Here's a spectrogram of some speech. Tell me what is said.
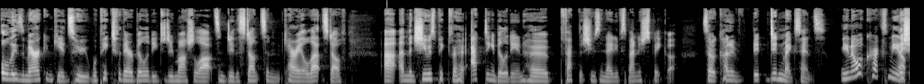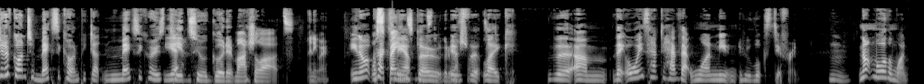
all these American kids who were picked for their ability to do martial arts and do the stunts and carry all that stuff. Uh, and then she was picked for her acting ability and her fact that she was a native Spanish speaker. So it kind of it didn't make sense. You know what cracks me up? They up? should have gone to Mexico and picked out Mexico's Yeah. kids who are good at martial arts. Anyway, You know what Well, cracks me Spain's up kids that though are good at is martial that arts. like the um they always have to have that one mutant who looks different. Not more than one,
